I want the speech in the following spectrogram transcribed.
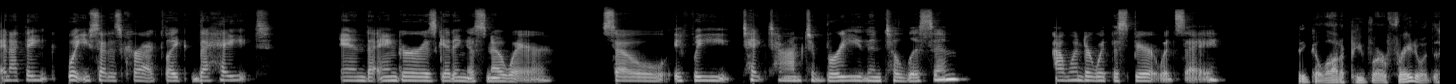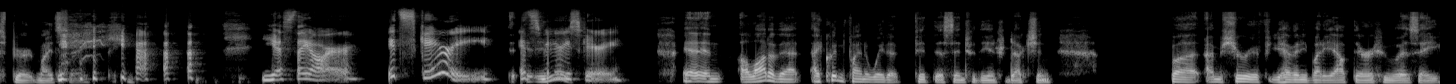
and I think what you said is correct. Like the hate and the anger is getting us nowhere. So if we take time to breathe and to listen, I wonder what the spirit would say. I think a lot of people are afraid of what the spirit might say. yeah. Yes, they are. It's scary. It's it very is. scary. And a lot of that, I couldn't find a way to fit this into the introduction but I'm sure if you have anybody out there who is a,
